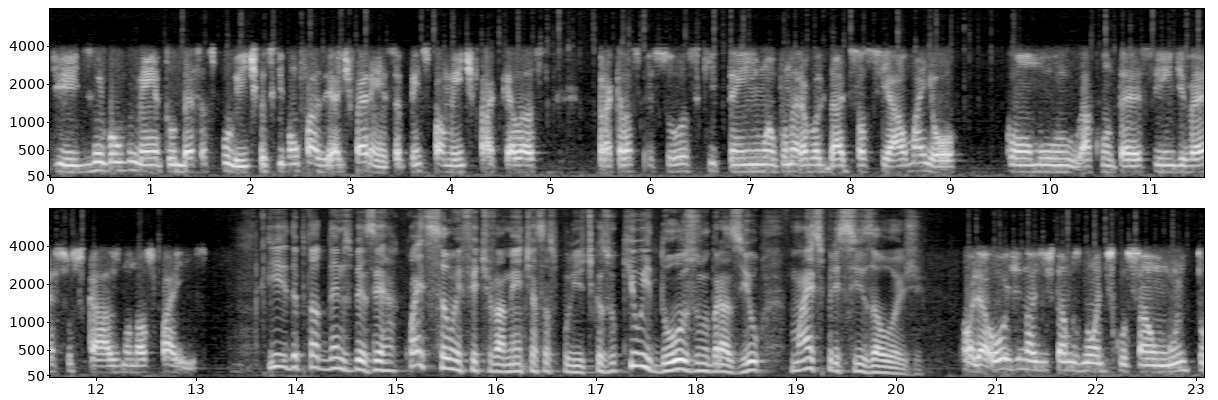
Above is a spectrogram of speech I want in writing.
de desenvolvimento dessas políticas que vão fazer a diferença, principalmente para aquelas, para aquelas pessoas que têm uma vulnerabilidade social maior, como acontece em diversos casos no nosso país. E, deputado Denis Bezerra, quais são efetivamente essas políticas? O que o idoso no Brasil mais precisa hoje? Olha, hoje nós estamos numa discussão muito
